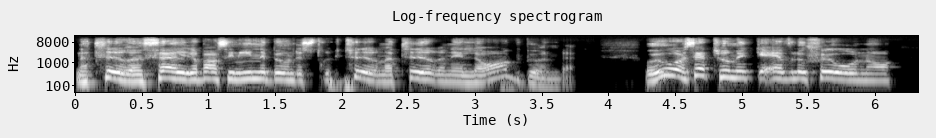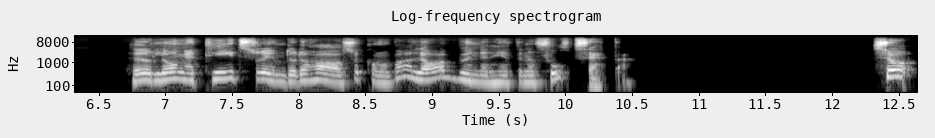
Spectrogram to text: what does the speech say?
Naturen följer bara sin inneboende struktur, naturen är lagbunden. Och oavsett hur mycket evolution och hur långa tidsrymder du har så kommer bara lagbundenheten att fortsätta. Så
